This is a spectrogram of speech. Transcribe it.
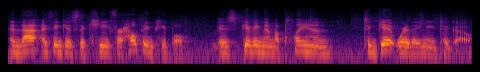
and that i think is the key for helping people is giving them a plan to get where they need to go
